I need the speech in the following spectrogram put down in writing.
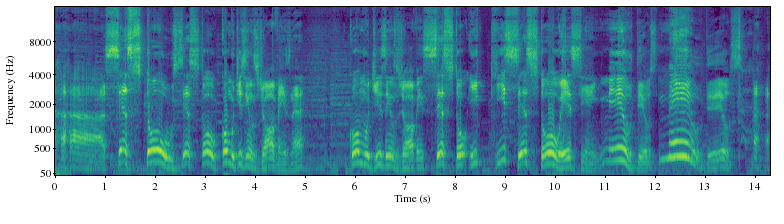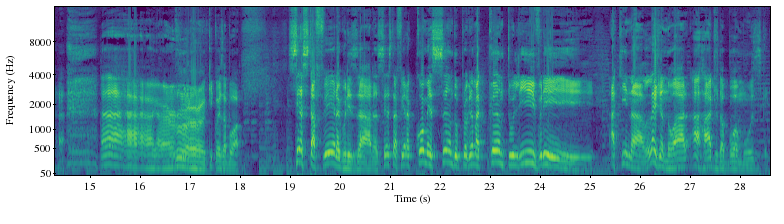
sextou, sextou, como dizem os jovens, né? Como dizem os jovens, sextou e que sextou esse, hein? Meu Deus, meu Deus! ah, que coisa boa! Sexta-feira, gurizada, sexta-feira começando o programa Canto Livre, aqui na Legend Noir, a rádio da boa música.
